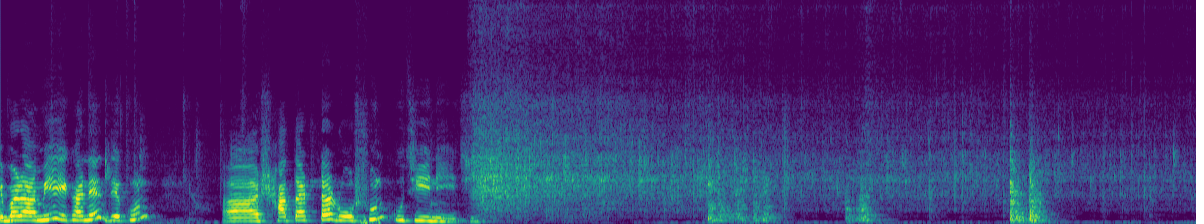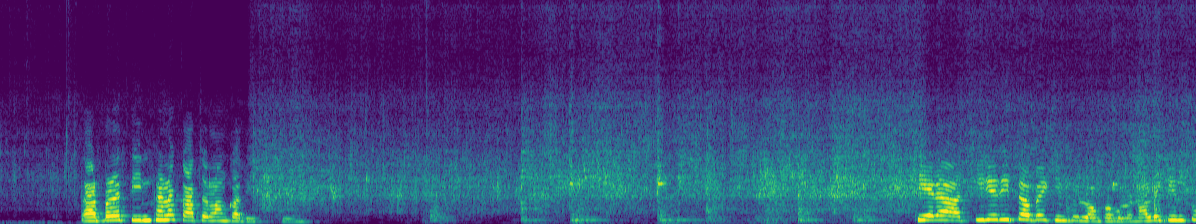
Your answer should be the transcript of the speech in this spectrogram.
এবার আমি এখানে দেখুন সাত আটটা রসুন কুচিয়ে নিয়েছি। তারপরে তিনখানা কাঁচা লঙ্কা দিচ্ছি। চেরা চিড়ে দিতে হবে কিন্তু লঙ্কাগুলো, নাহলে কিন্তু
